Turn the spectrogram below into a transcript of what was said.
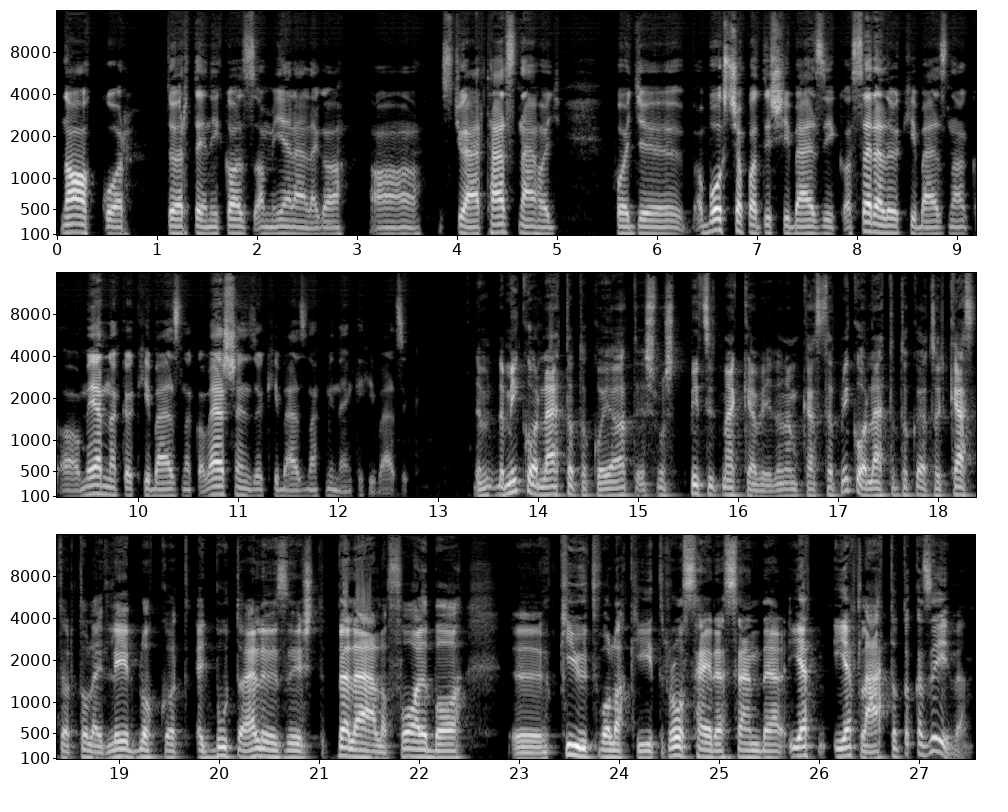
na akkor történik az, ami jelenleg a, a Stuart House-nál, hogy, hogy a box csapat is hibázik, a szerelők hibáznak, a mérnökök hibáznak, a versenyzők hibáznak, mindenki hibázik. De, de mikor láttatok olyat, és most picit meg kell védenem Castert, mikor láttatok olyat, hogy Caster tol egy létblokkot, egy buta előzést, beleáll a falba, kiüt valakit, rossz helyre szendel, ilyet, ilyet láttatok az éven?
